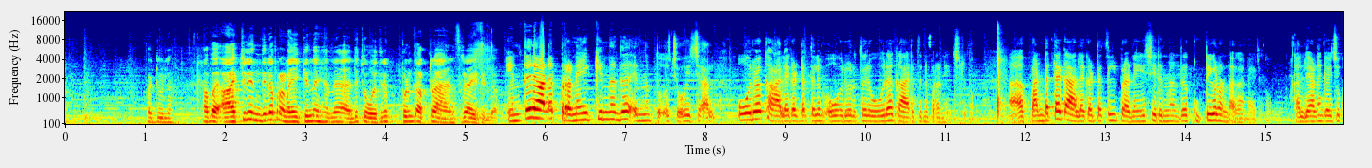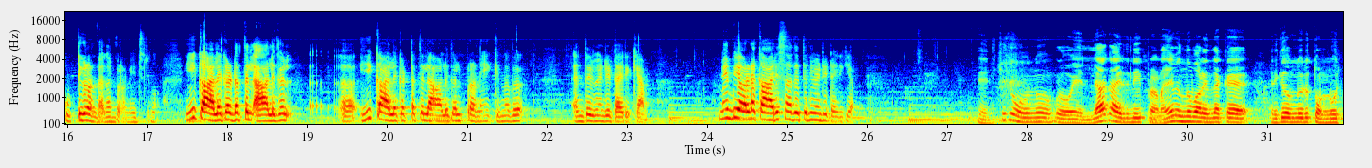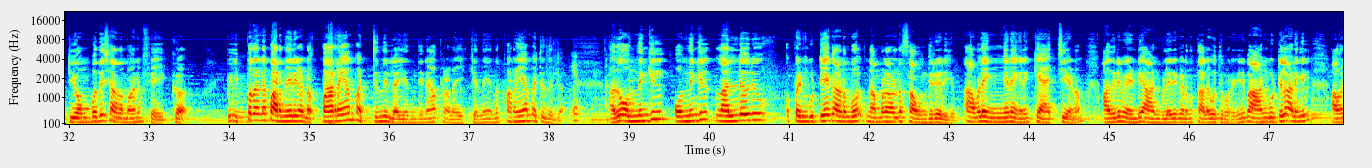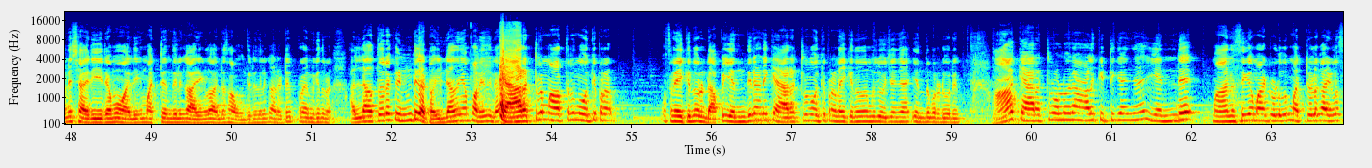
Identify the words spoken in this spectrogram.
പറ്റൂല. അപ്പൊ ആക്ച്വലി എന്തിനാ പ്രണയിക്കുന്നത് എന്ന എന്റെ ചോദ്യത്തിന് ഇപ്പോഴും കറക്റ്റ് ആൻസർ ആയിട്ടില്ല. എന്തിനാണ് പ്രണയിക്കുന്നത് എന്ന് ചോദിച്ചാൽ ഓരോ കാലഘട്ടത്തിലും ഓരോരുത്തർ ഓരോ കാര്യത്തിന് പ്രണയിച്ചിരുന്നു. പണ്ടത്തെ കാലഘട്ടത്തിൽ പ്രണയിച്ചിരുന്നത് കുട്ടികളുണ്ടാകാനായിരുന്നു. കല്യാണം കഴിച്ച് കുട്ടികളുണ്ടാകാൻ പ്രണയിച്ചിരുന്നു. ഈ കാലഘട്ടത്തിൽ ആളുകൾ ഈ കാലഘട്ടത്തിൽ ആളുകൾ പ്രണയിക്കുന്നത് എന്തിനു വേണ്ടിയിട്ടായിരിക്കാം? മേ ബി അവരുടെ കാര്യസാധ്യത്തിന് വേണ്ടിയിട്ടായിരിക്കാം. എനിക്ക് തോന്നുന്നു എല്ലാ കാര്യത്തിലും ഈ പ്രണയം എന്ന് പറയുന്നതൊക്കെ എനിക്ക് തോന്നുന്നു ഒരു തൊണ്ണൂറ്റി ഒമ്പത് ശതമാനം ഫേക്ക് ഇപ്പൊ ഇപ്പൊ തന്നെ പറഞ്ഞതിൽ കണ്ട? പറയാൻ പറ്റുന്നില്ല എന്തിനാ പ്രണയിക്കുന്നത് എന്ന് പറയാൻ പറ്റുന്നില്ല. അത് ഒന്നെങ്കിൽ ഒന്നെങ്കിൽ നല്ലൊരു പെൺകുട്ടിയെ കാണുമ്പോൾ നമ്മൾ അവളുടെ സൗന്ദര്യമായിരിക്കും. അവളെ എങ്ങനെ എങ്ങനെ ക്യാച്ച് ചെയ്യണം അതിനു വേണ്ടി ആൺപിള്ളേർ കിടന്ന് തല കുത്തി പറയും ഇനിയിപ്പോൾ ആൺകുട്ടികളാണെങ്കിൽ അവന്റെ ശരീരമോ അല്ലെങ്കിൽ മറ്റെന്തെങ്കിലും കാര്യങ്ങളോ അവന്റെ സൗന്ദര്യം എന്തെങ്കിലും കണ്ടിട്ട് പ്രേമിക്കുന്നുണ്ട്. അല്ലാത്തവരൊക്കെ ഉണ്ട് കേട്ടോ. ഇല്ലാന്ന് ഞാൻ പറയുന്നില്ല. ക്യാരക്ടർ മാത്രം നോക്കി സ്നേഹിക്കുന്നവരുണ്ട്. അപ്പോൾ എന്തിനാണ് ഈ ക്യാരക്ടർ നോക്കി പ്രണയിക്കുന്നത് നമ്മൾ ചോദിച്ചു കഴിഞ്ഞാൽ എന്ത് മറുപടി പറയും? ആ ക്യാരക്ടർ ഉള്ള ഒരാളെ കിട്ടിക്കഴിഞ്ഞാൽ എന്റെ മാനസികമായിട്ടുള്ളതും മറ്റുള്ള കാര്യങ്ങൾ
